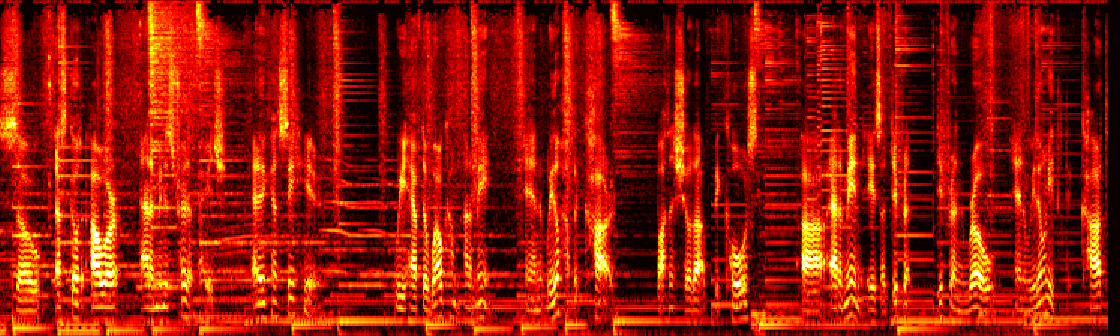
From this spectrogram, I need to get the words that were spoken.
So let's go to our administrator page and you can see here we have the welcome admin and we don't have the cart button showed up because uh, admin is a different different role and we don't need the cart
